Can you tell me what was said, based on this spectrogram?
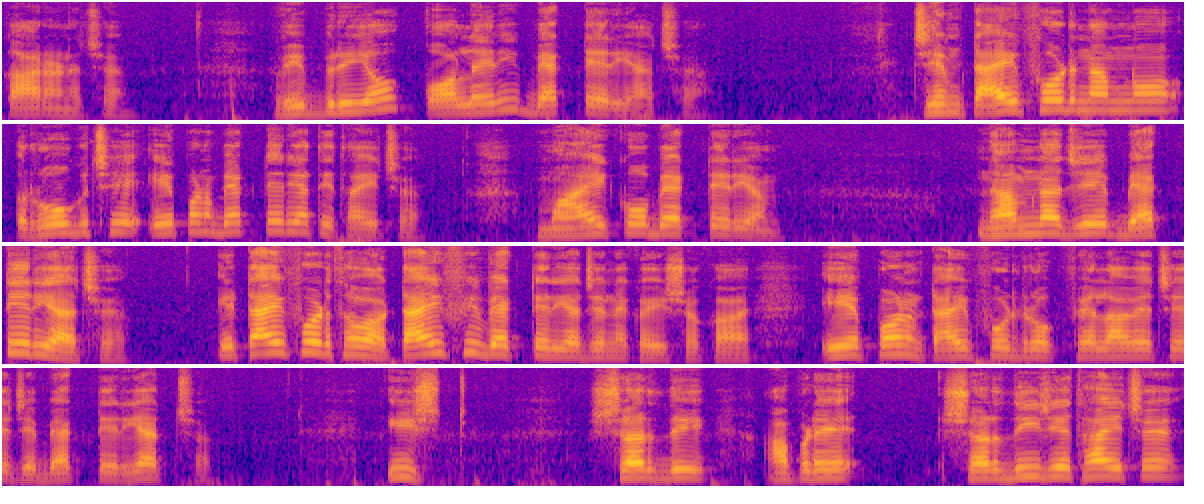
કારણ છે. વિબ્રિયો કોલેરી બેક્ટેરિયા છે. જેમ ટાઇફોઇડ નામનો રોગ છે, એ પણ બેક્ટેરિયાથી થાય છે. માઇકોબેક્ટેરિયમ નામના જે બેક્ટેરિયા છે, એ ટાઇફોઇડ થવા, ટાઇફી બેક્ટેરિયા જેને કહી શકાય, એ પણ ટાઇફોઇડ રોગ ફેલાવે છે, જે બેક્ટેરિયા જ છે. ઈસ્ટ, શરદી, આપણે શરદી જે થાય છે,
